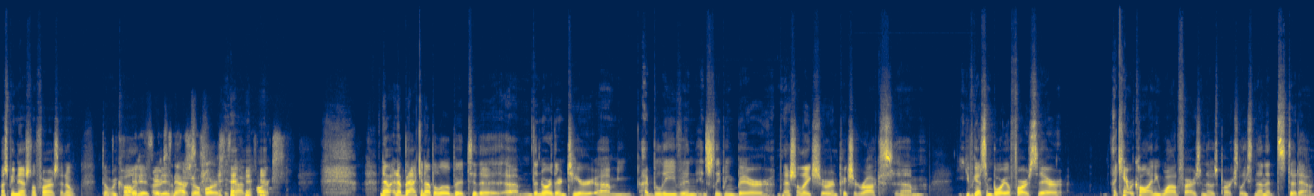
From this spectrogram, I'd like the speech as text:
Must be national forest. I don't don't recall. It is. It is national forest. It's not in the parks. Now, and I'm backing up a little bit to the um, the northern tier. Um, I believe in, in Sleeping Bear National Lakeshore and Pictured Rocks. Um, you've got some boreal forests there. I can't recall any wildfires in those parks, at least none that stood out.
